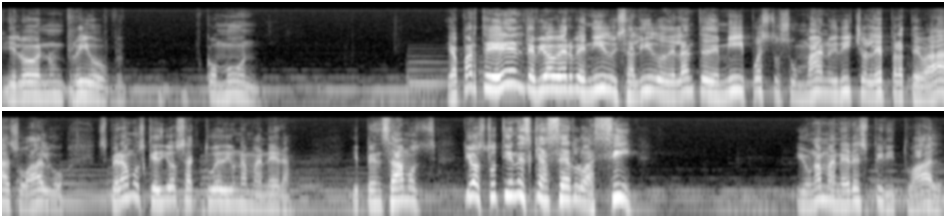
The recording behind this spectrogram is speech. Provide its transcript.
Y luego en un río común. Y aparte él debió haber venido y salido delante de mí, puesto su mano y dicho, lepra, te vas o algo. Esperamos que Dios actúe de una manera. Y pensamos, Dios, tú tienes que hacerlo así. Y una manera espiritual.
